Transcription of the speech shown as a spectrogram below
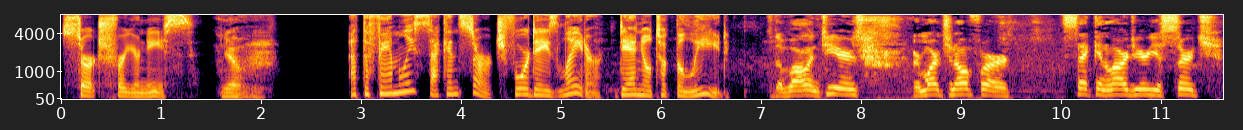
search for your niece. Yeah, At the family's second search, four days later, Daniel took the lead. The volunteers are marching out for our second large area search.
